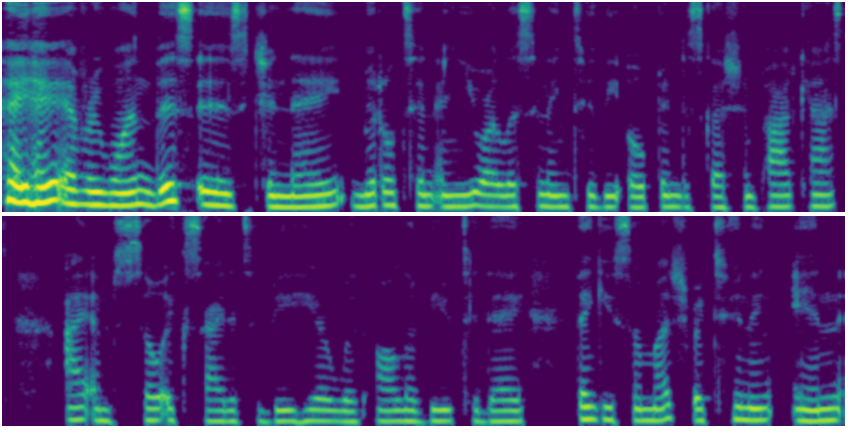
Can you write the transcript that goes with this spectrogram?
Hey, hey, everyone. This is Janay Middleton, and you are listening to the Open Discussion Podcast. I am so excited to be here with all of you today. Thank you so much for tuning in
